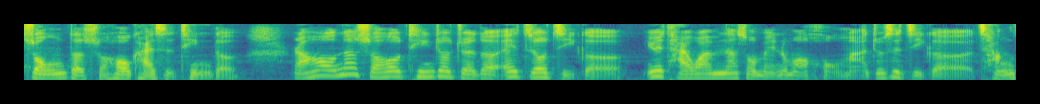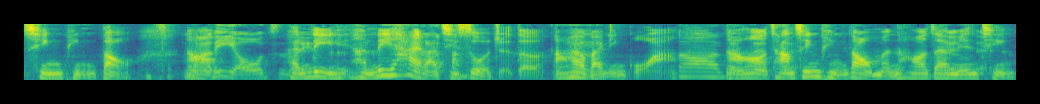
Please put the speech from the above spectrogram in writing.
中的时候开始听的，然后那时候听就觉得，哎，只有几个，因为台湾那时候没那么红嘛，就是几个常青频道，马里欧很厉很厉害啦。其实我觉得，然后还有百灵果啊，嗯、然后常青频道们，然后在那边听，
